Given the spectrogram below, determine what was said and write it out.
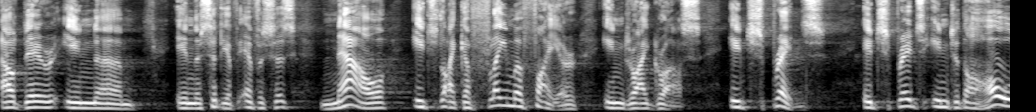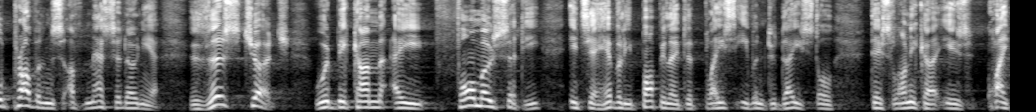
out there in, um, in the city of Ephesus. Now it's like a flame of fire in dry grass. It spreads. It spreads into the whole province of Macedonia. This church would become a foremost city. It's a heavily populated place. Even today, still, Thessalonica is quite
